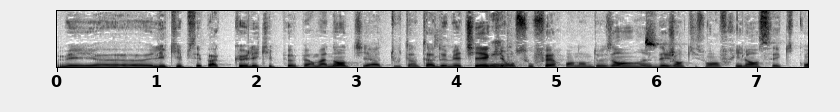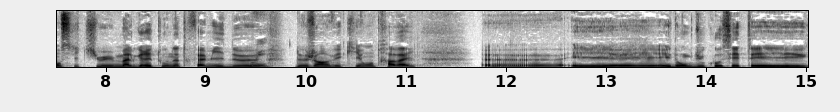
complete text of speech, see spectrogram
mais euh, l'équipe, ce n'est pas que l'équipe permanente. Il y a tout un tas de métiers qui ont souffert pendant deux ans, des gens qui sont en freelance et qui constituent malgré tout notre famille de, gens avec qui on travaille. Euh, et, donc, du coup, c'était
